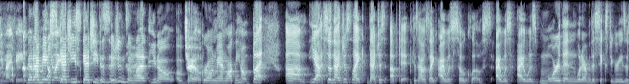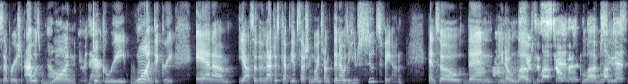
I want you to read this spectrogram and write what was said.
she might be. that I made Joy- sketchy, sketchy decisions and let you know a True. grown man walk me home. But um, yeah, so that just like that just upped it because I was like, I was so close. I was I was more than whatever the six degrees of separation. I was No, one you were there. degree, one degree, and um, yeah. So then that just kept the obsession going strong. Then I was a huge Suits fan, and so then you know Mhm. loved Suits loved so it. loved, Loved suits.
